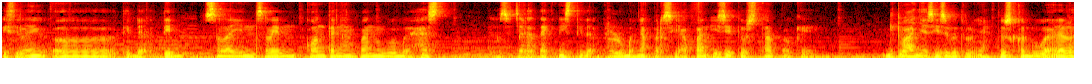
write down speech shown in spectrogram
istilahnya uh, tidak tid, selain selain konten yang akan gue bahas secara teknis tidak perlu banyak persiapan easy to start oke. Okay. gitu aja sih sebetulnya. Terus kedua adalah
